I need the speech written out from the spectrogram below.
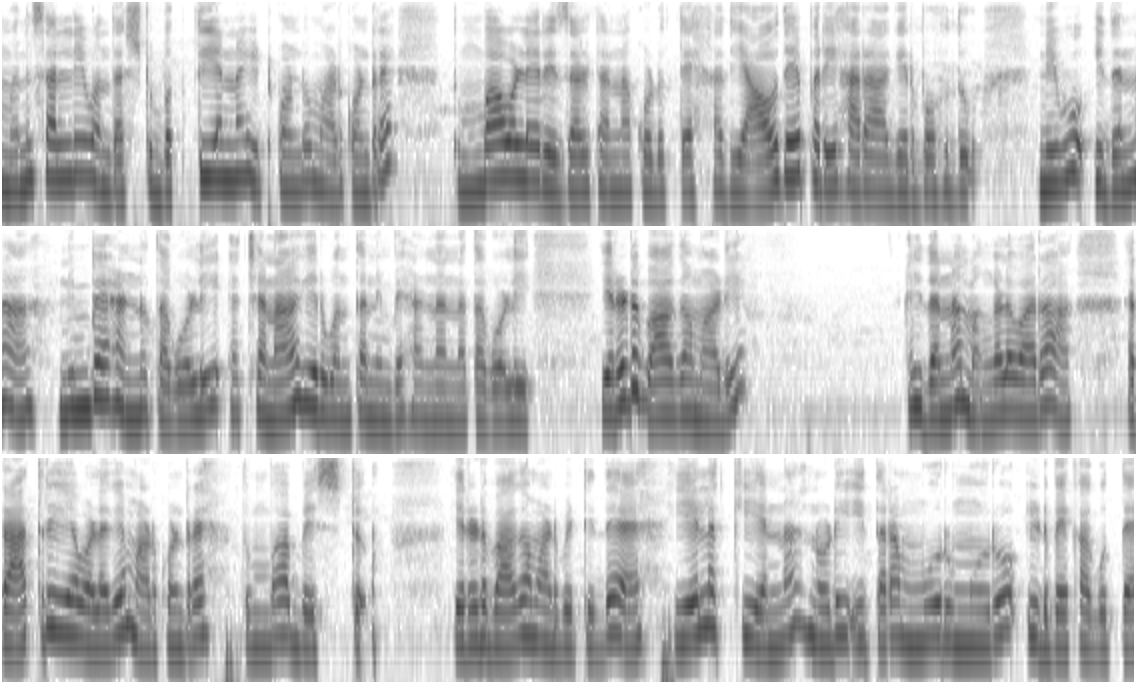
ಮನಸ್ಸಲ್ಲಿ ಒಂದಷ್ಟು ಭಕ್ತಿಯನ್ನು ಇಟ್ಕೊಂಡು ಮಾಡಿಕೊಂಡ್ರೆ ತುಂಬ ಒಳ್ಳೆಯ ರಿಸಲ್ಟನ್ನು ಕೊಡುತ್ತೆ. ಅದು ಯಾವುದೇ ಪರಿಹಾರ ಆಗಿರಬಹುದು. ನೀವು ಇದನ್ನು ನಿಂಬೆಹಣ್ಣು ತಗೊಳ್ಳಿ ಚೆನ್ನಾಗಿರುವಂಥ ನಿಂಬೆಹಣ್ಣನ್ನು ತಗೊಳ್ಳಿ. ಎರಡು ಭಾಗ ಮಾಡಿ ಇದನ್ನು ಮಂಗಳವಾರ ರಾತ್ರಿಯ ಒಳಗೆ ಮಾಡಿಕೊಂಡ್ರೆ ತುಂಬ ಬೆಸ್ಟು ಎರಡು ಭಾಗ ಮಾಡಿಬಿಟ್ಟಿದ್ದೆ. ಏಲಕ್ಕಿಯನ್ನು ನೋಡಿ ಈ ಥರ ಮೂರು ಮೂರು ಇಡಬೇಕಾಗುತ್ತೆ.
